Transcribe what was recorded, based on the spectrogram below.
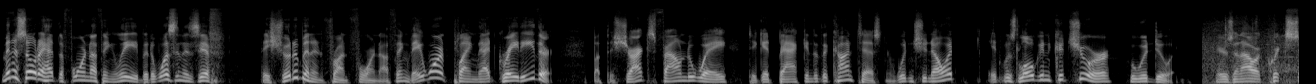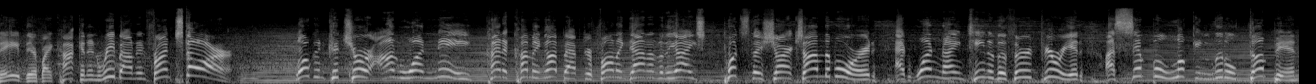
Minnesota had the 4 0 lead, but it wasn't as if they should have been in front 4 0. They weren't playing that great either. But the Sharks found a way to get back into the contest, and wouldn't you know it? It was Logan Couture who would do it. Here's an hour quick save there by Kahkonen. Rebound in front. Score! Logan Couture on one knee, kind of coming up after falling down onto the ice, puts the Sharks on the board at 119 of the third period. A simple looking little dump in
